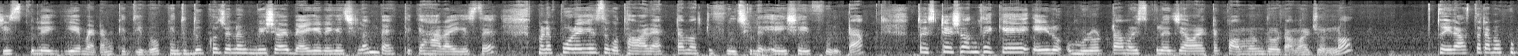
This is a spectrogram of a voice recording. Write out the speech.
যে স্কুলে গিয়ে ম্যাডামকে দিব। কিন্তু দুঃখজনক বিষয়, ব্যাগে রেখেছিলাম, ব্যাগ থেকে হারাই গেছে। মানে পড়ে গেছে কোথাও, আর একটা মাত্র ফুল ছিল এই সেই ফুলটা। তো স্টেশন থেকে এই রোডটা আমার স্কুলে যাওয়ার একটা কমন রোড আমার জন্য। তো এই রাস্তাটা আমার খুব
